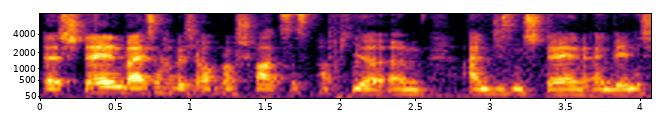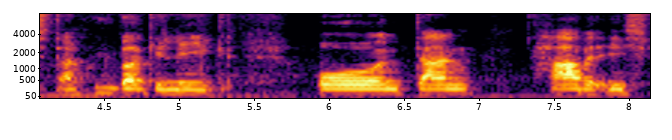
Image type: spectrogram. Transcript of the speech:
äh, stellenweise habe ich auch noch schwarzes Papier ähm, an diesen Stellen ein wenig darüber gelegt. Und dann habe ich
